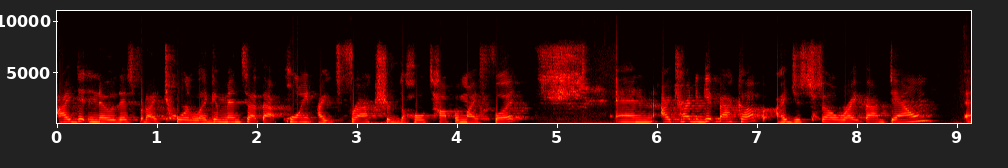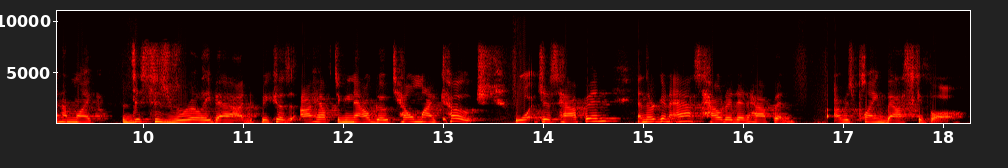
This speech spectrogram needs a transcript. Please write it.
I didn't know this, but I tore ligaments at that point. I fractured the whole top of my foot. And I tried to get back up. I just fell right back down. And I'm like, this is really bad because I have to now go tell my coach what just happened. And they're going to ask, how did it happen? I was playing basketball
